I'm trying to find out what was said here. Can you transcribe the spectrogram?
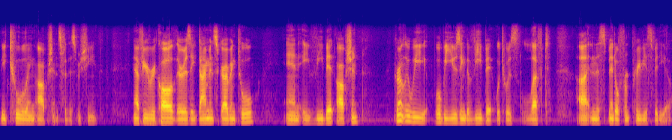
the tooling options for this machine. Now if you recall, there is a diamond scribing tool and a V-bit option. Currently we will be using the V-bit which was left uh, in the spindle from previous video.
